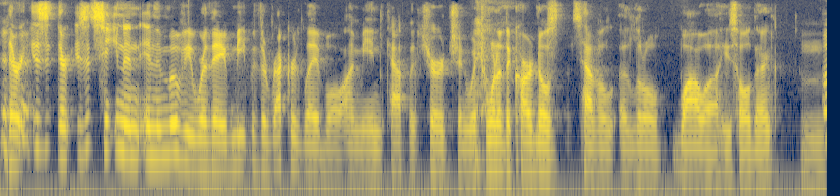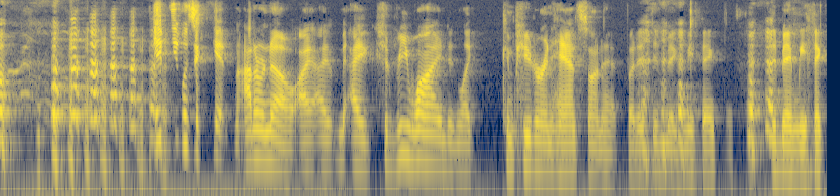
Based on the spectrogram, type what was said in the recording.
there is there is a scene in, in the movie where they meet with the record label, I mean Catholic Church, in which one of the cardinals does have a, a little Wawa he's holding. Maybe it was a kitten. I don't know. I, I I should rewind and like computer enhance on it, but it did make me think. It did make me think.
